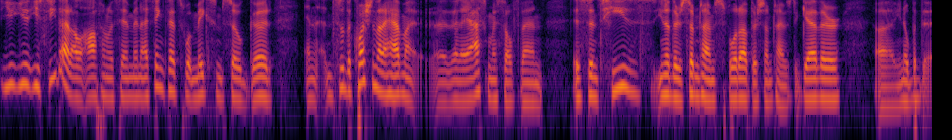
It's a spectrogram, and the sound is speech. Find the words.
You, you you see that often with him, and I think that's what makes him so good. And, so the question that I have my uh, that I ask myself then is since he's you know there's sometimes split up, there's sometimes together, uh, you know, but the,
